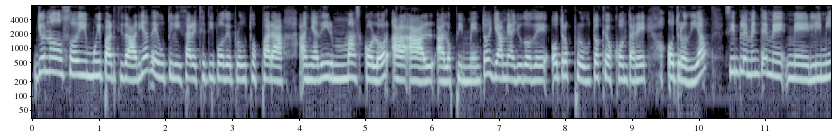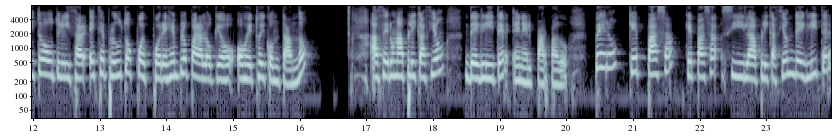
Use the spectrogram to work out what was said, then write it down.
Yo no soy muy partidaria de utilizar este tipo de productos para añadir más color a, a, los pigmentos, ya me ayudo de otros productos que os contaré otro día. Simplemente me, me limito a utilizar este producto, pues por ejemplo, para lo que os estoy contando hacer una aplicación de glitter en el párpado. Pero, ¿qué pasa? ¿Qué pasa si la aplicación de glitter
